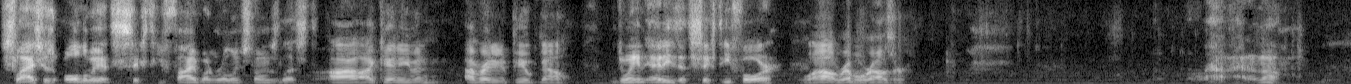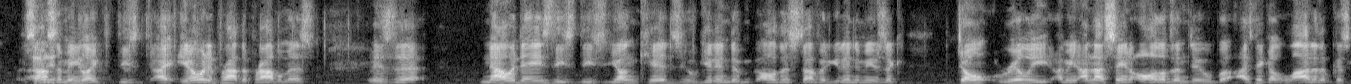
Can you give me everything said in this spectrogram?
Slash is all the way at 65 on Rolling Stone's list. Uh, I can't even. I'm ready to puke now. Duane Eddy's at 64. Wow, Rebel Rouser. I don't know. It sounds to me like these. I, you know what pro- the problem is, is that nowadays these these young kids who get into all this stuff and get into music don't really. I mean, I'm not saying all of them do, but I think a lot of them. Because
